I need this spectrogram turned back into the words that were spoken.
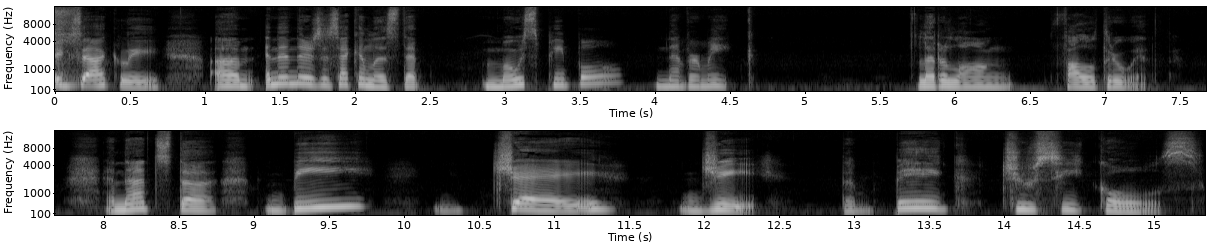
exactly. Um, and then there's a second list that most people never make, let alone follow through with. And that's the B J G, the big, juicy goals.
